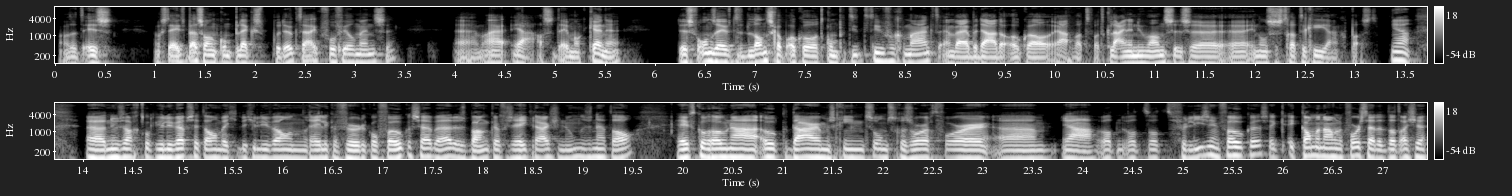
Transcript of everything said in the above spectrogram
Want het is nog steeds best wel een complex product eigenlijk voor veel mensen. Uh, maar ja, als ze het eenmaal kennen. Dus voor ons heeft het landschap ook wel wat competitiever gemaakt. En wij hebben daardoor ook wel ja, wat, wat kleine nuances uh, uh, in onze strategie aangepast. Ja, nu zag ik op jullie website al een beetje dat jullie wel een redelijke vertical focus hebben. Hè? Dus banken, verzekeraars, je noemde ze net al. Heeft corona ook daar misschien soms gezorgd voor uh, ja, wat, wat, wat verlies in focus? Ik, ik kan me namelijk voorstellen dat als je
